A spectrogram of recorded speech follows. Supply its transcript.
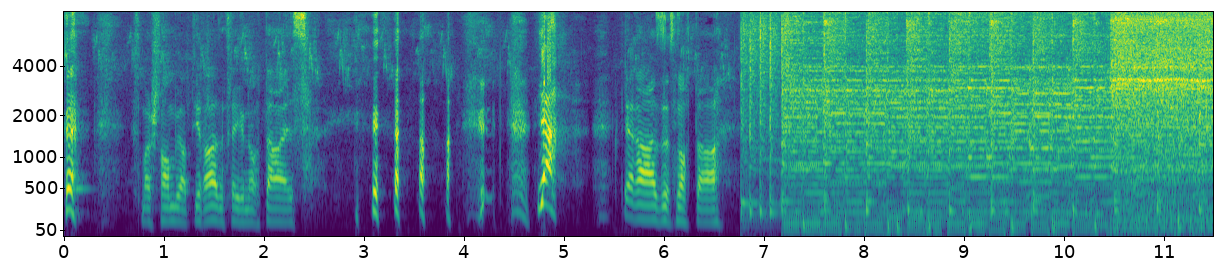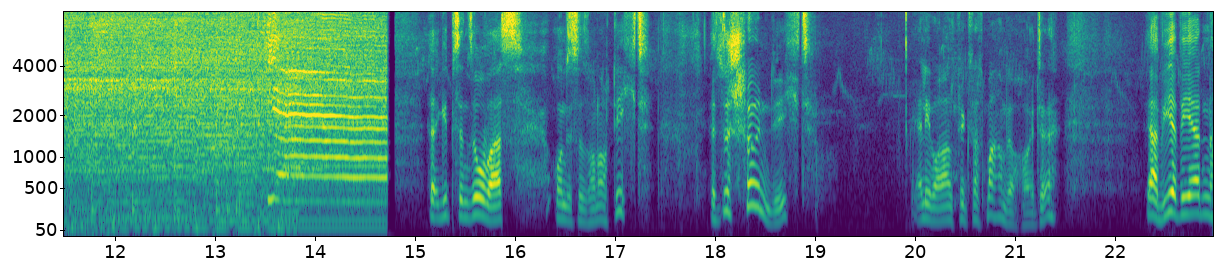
Mal schauen ob die Rasenfläche noch da ist. ja, der Rasen ist noch da. Yeah! Da gibt es denn sowas und es ist auch noch dicht. Es ist schön dicht. Ja, lieber Rasenflix, was machen wir heute? Ja, wir werden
